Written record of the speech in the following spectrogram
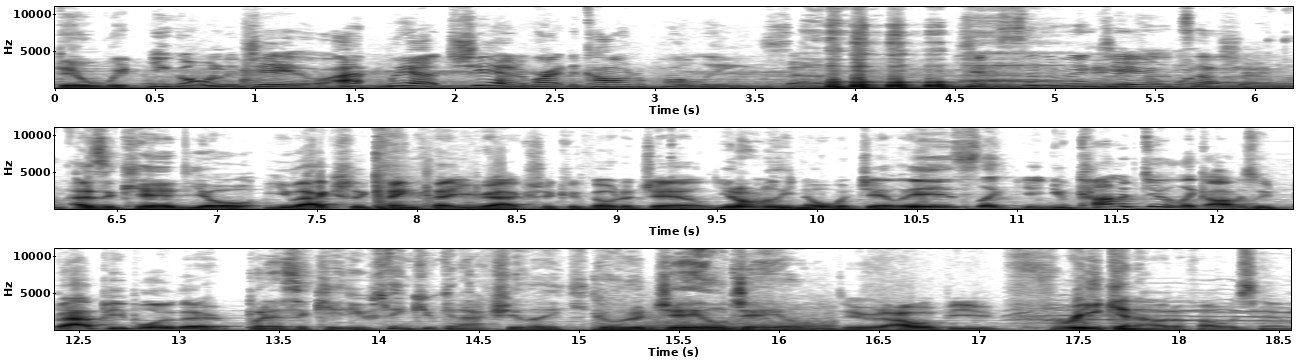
do it. You going to jail? I, we had she had a right to call the police. Just sit him in jail time. As a kid, yo, you actually think that you actually could go to jail. You don't really know what jail is. Like, you, you kind of do. Like, obviously, bad people are there. But as a kid, you think you can actually, like, go to jail, jail. Dude, I would be freaking out if I was him.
